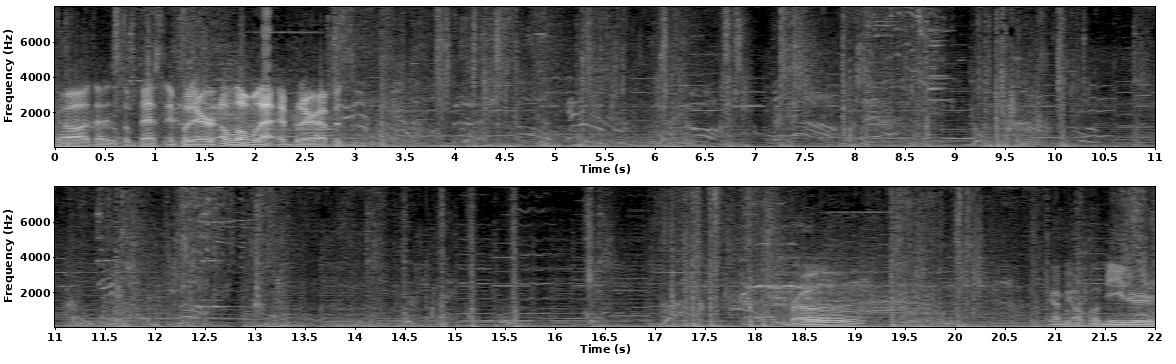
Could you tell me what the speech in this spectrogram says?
god, that is the best input error. I love when that input error happens. Bro. Got me off a meter.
